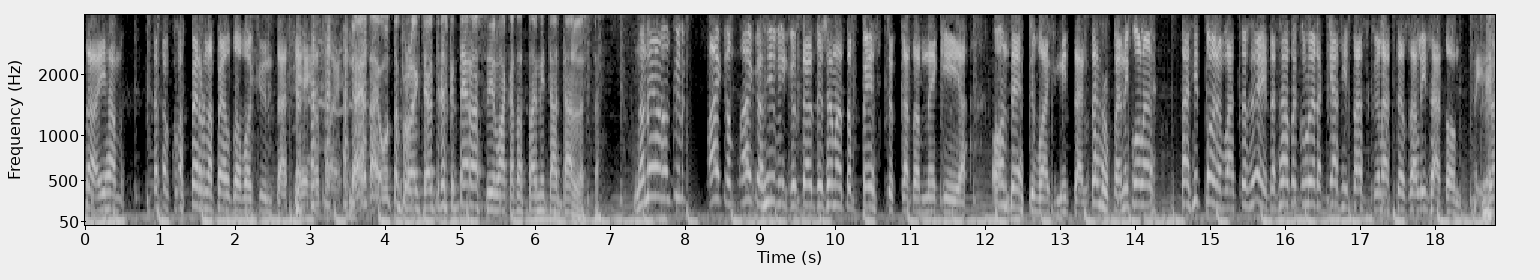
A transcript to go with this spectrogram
tää ihan Kato, kun perunapeltoa voi kyntää siihen jotain. No jotain uutta projektia, pitäisikö terassiin lakata tai mitään tällaista? No ne on kyllä aika, aika hyvin, kyllä täytyy sanoa, että on pesty, kato nekin ja on tehty vaikka mitään. Kun tässä rupeaa niin ole tai sitten toinen vaihtoehto, ei tässä saatako lyödä käsi taskuun ja lähteä saa lisää tonttia.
